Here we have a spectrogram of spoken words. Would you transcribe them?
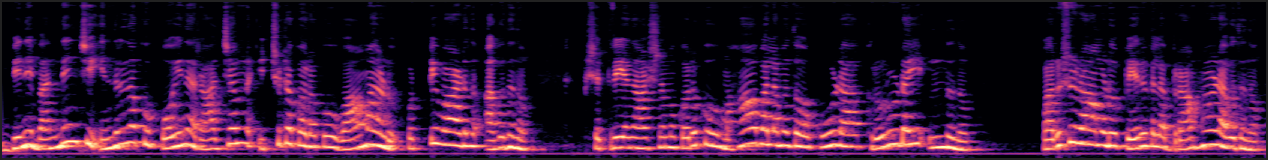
బిని బంధించి ఇంద్రునకు పోయిన రాజ్యంను ఇచ్చుట కొరకు వామనుడు పొట్టివాడును అగుదును. క్షత్రియ నాశనము కొరకు మహాబలముతో కూడా క్రూరుడై ఉందును. పరశురాముడు పేరుగల బ్రాహ్మణుడు అగుదును.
